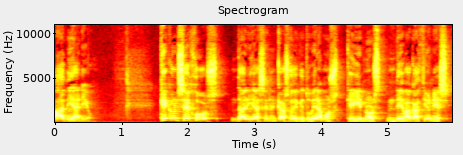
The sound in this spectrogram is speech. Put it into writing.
a diario. ¿Qué consejos darías en el caso de que tuviéramos que irnos de vacaciones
